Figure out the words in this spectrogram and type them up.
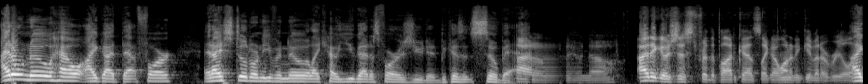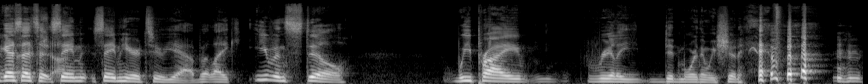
I don't know how I got that far, and I still don't even know like how you got as far as you did because it's so bad. I don't even know. I think it was just for the podcast. Like, I wanted to give it a real. I guess that's it. shot. Same same here too. Yeah, but like even still, we probably really did more than we should have.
